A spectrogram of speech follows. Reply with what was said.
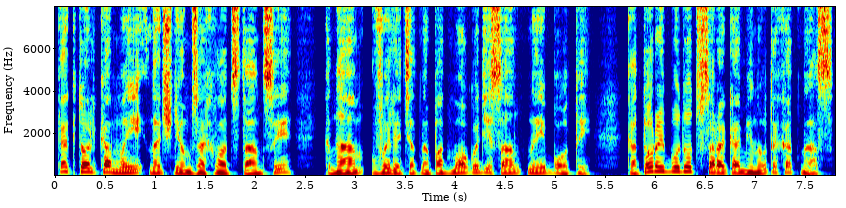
Как только мы начнем захват станции, к нам вылетят на подмогу десантные боты, которые будут в 40 минутах от нас.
